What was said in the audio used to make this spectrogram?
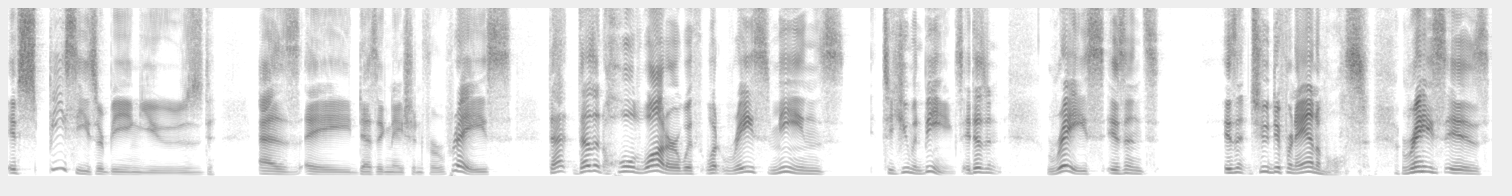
if species are being used as a designation for race, that doesn't hold water with what race means to human beings. It doesn't race isn't isn't two different animals. Race is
